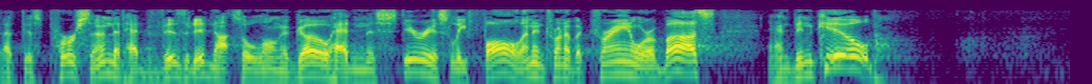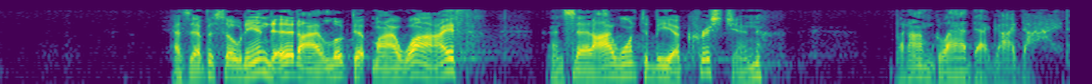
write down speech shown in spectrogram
that this person that had visited not so long ago had mysteriously fallen in front of a train or a bus and been killed. As the episode ended, I looked at my wife and said, I want to be a Christian, but I'm glad that guy died.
